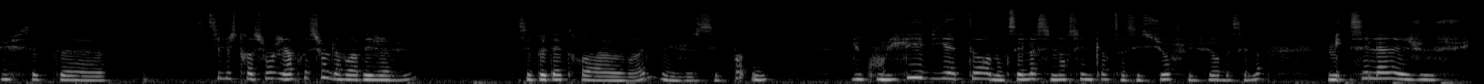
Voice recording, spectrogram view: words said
vue, cette, euh, illustration. J'ai l'impression de l'avoir déjà vue. C'est peut-être euh, vrai, mais je sais pas où. Du coup, Léviator. Donc celle-là, c'est une ancienne carte, ça c'est sûr. Je suis sûre de celle-là. Mais celle-là, je suis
